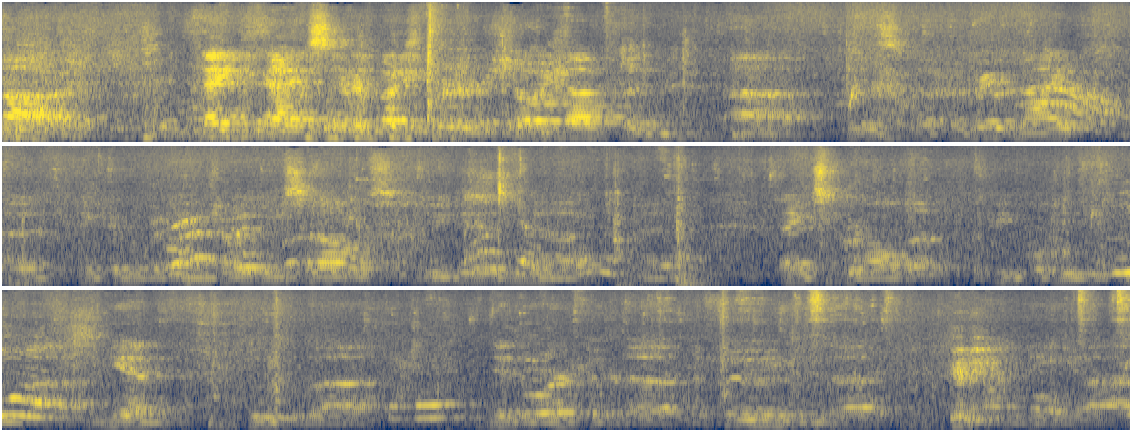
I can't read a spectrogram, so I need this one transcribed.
All right. Thank you guys, everybody, for showing up, and uh, it was a great night. I think everybody enjoyed themselves, we did, uh, and thanks for all the the people who, uh, again, who uh, did the work of the the food and the, and the uh,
